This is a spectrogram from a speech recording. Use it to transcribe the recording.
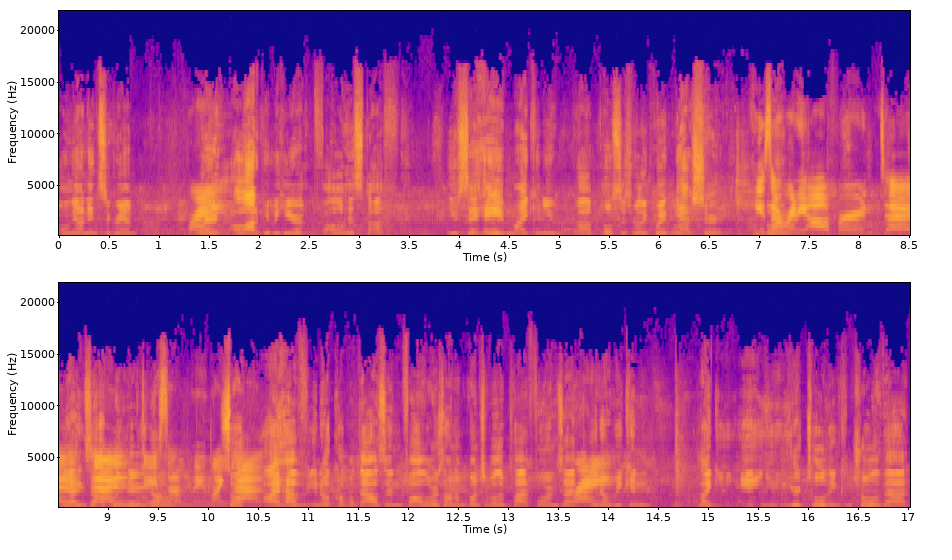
only on Instagram, Right. where a lot of people here follow his stuff. You say, "Hey, Mike, can you uh, post this really quick?" Yeah, sure. He's Boom. already offered to, Yeah, exactly. to there you do go. something like so that. I have you know a couple thousand followers on a bunch of other platforms that you know we can, like, it, you, you're totally in control of that,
